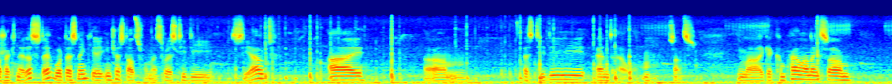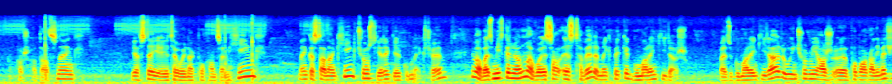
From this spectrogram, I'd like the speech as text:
արժեքները ստեղ, որ տեսնենք ինչ է ստացվում։ Այսօր std cout i um std and l. Sense հիմա եկեք compile անենք սա աշխատացնենք եւ ստե եթե օրինակ փոխանցեմ 5 մենք կստանանք 5 4 3 2 1 չէ Հիմա, բայց միտքը նրանում է, որ այս այս թվերը մենք պետք է գումարենք իրար։ Բայց գումարենք իրար ու ինչ որ մի փոփոխականի մեջ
